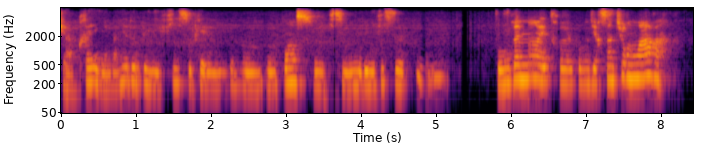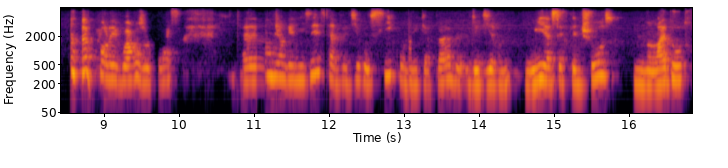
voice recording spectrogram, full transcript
Puis après, il y a, d'autres bénéfices auxquels on, pense, mais qui sont des bénéfices. Il faut vraiment être, comment dire, ceinture noire pour les voir, je pense. Euh, on est organisé, ça veut dire aussi qu'on est capable de dire oui à certaines choses, non à d'autres.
